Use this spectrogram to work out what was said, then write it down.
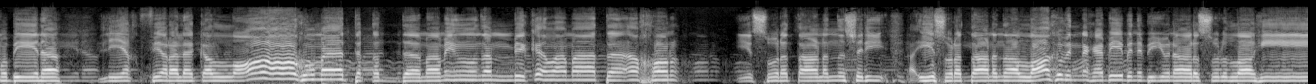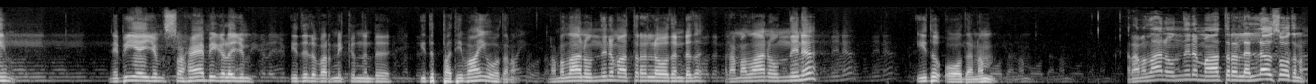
مبينا ليغفر لك الله ما تقدم من ذنبك وما تأخر ഈ സൂറത്താണെന്ന് ശരി ഈ സൂറത്താണെന്ന് അള്ളാഹുവിന്റെ ഹബീബ് നബിയുനാ റസൂലുള്ളാഹി നബിയെയും സ്വഹാബികളെയും ഇതിൽ വർണ്ണിക്കുന്നുണ്ട് ഇത് പതിവായി ഓതണം റമദാൻ ഒന്നിന് മാത്രമല്ല ഓതേണ്ടത് റമദാൻ ഒന്നിന് ഇത് ഓതണം റമദാൻ ഒന്നിന് മാത്രമല്ല എല്ലാ ദിവസവും ഓതണം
